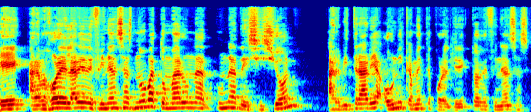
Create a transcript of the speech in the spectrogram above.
Que a lo mejor el área de finanzas no va a tomar una, una decisión arbitraria o únicamente por el director de finanzas.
